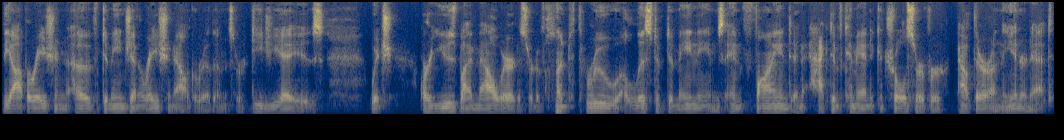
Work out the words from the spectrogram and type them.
the operation of domain generation algorithms or DGAs, which are used by malware to sort of hunt through a list of domain names and find an active command and control server out there on the internet.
